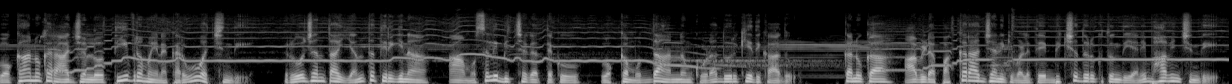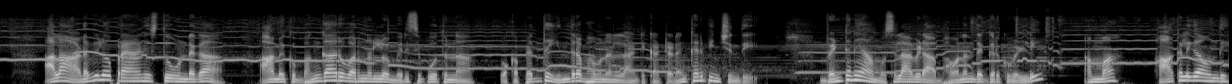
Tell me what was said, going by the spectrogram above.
ఒకానొక రాజ్యంలో తీవ్రమైన కరువు వచ్చింది. రోజంతా ఎంత తిరిగినా ఆ ముసలి బిచ్చగత్తెకు ఒక్క ముద్ద అన్నం కూడా దొరికేది కాదు. కనుక ఆవిడ పక్క రాజ్యానికి వెళితే భిక్ష దొరుకుతుంది అని భావించింది. అలా అడవిలో ప్రయాణిస్తూ ఉండగా ఆమెకు బంగారు వర్ణంలో మెరిసిపోతున్న ఒక పెద్ద ఇంద్రభవనం లాంటి కట్టడం కనిపించింది. వెంటనే ఆ ముసలావిడ ఆ భవనం దగ్గరకు వెళ్ళి అమ్మా ఆకలిగా ఉంది.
